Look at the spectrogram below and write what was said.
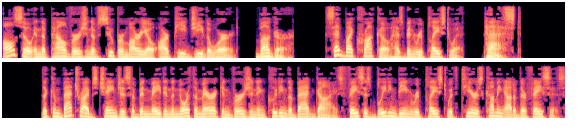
Also in the PAL version of Super Mario RPG the word, "'bugger' said by Croco has been replaced with "'pest' The Combatribes changes have been made in the North American version including the bad guys' faces bleeding being replaced with tears coming out of their faces.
